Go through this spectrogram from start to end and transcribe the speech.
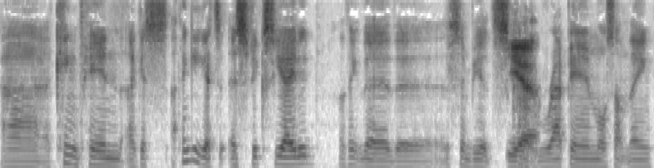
Uh, Kingpin, I guess, I think he gets asphyxiated I think the the symbiotes yeah. wrap him or something.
